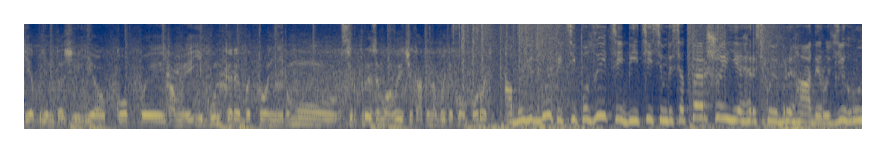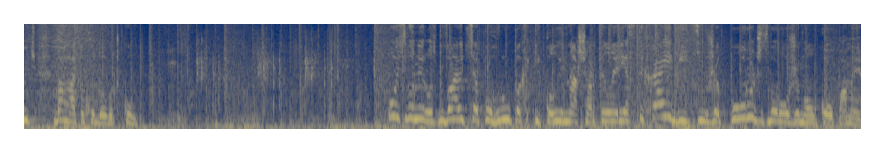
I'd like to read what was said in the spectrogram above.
є бліндажі, є окопи, там і бункери бетонні. Тому сюрпризи могли чекати на будь-якому повороті. Аби відбити ці позиції, бійці 71-ї єгерської бригади розігрують багатоходовочку. Ось вони розбиваються по групах, і коли наша артилерія стихає, бійці вже поруч з ворожими окопами.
